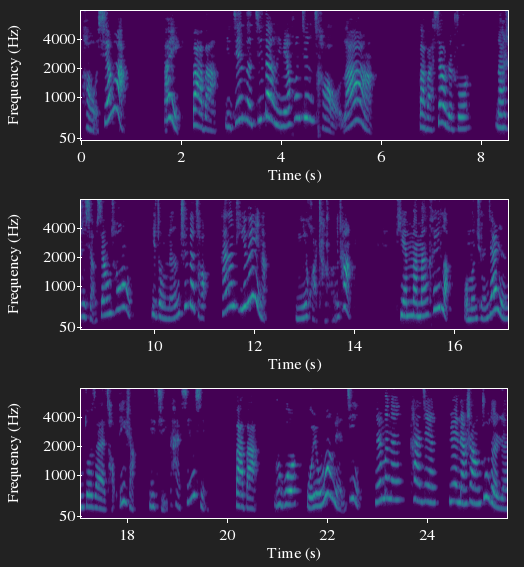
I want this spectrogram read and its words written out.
好香啊！哎，爸爸，你煎的鸡蛋里面混进草啦！爸爸笑着说：“那是小香葱，一种能吃的草，还能提味呢。你一会儿尝尝。”天慢慢黑了，我们全家人坐在草地上一起看星星。爸爸，如果我用望远镜，能不能看见月亮上住的人？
